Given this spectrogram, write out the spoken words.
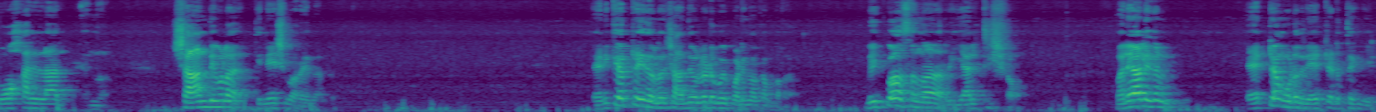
മോഹൻലാൽ എന്ന്. ശാന്തിവിള ദിനേശ് പറയുന്നുണ്ട്. എനിക്ക് ഒറ്റ ഇതുള്ളൂ ശാന്തിവിളയോട് പോയി പണി നോക്കാൻ പറ. ബിഗ് ബോസ് എന്ന റിയാലിറ്റി ഷോ മലയാളികൾ ഏറ്റവും കൂടുതൽ ഏറ്റെടുത്തെങ്കിൽ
